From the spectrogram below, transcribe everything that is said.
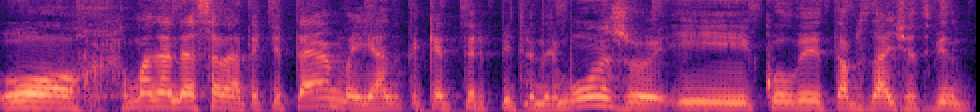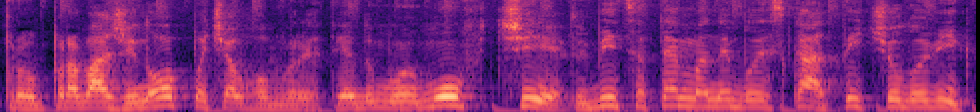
Ох, мене несе на такі теми, я таке терпіти не можу. І коли там, значить, він про права жінок почав говорити, я думаю, мовчи, тобі ця тема не близька, ти чоловік,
